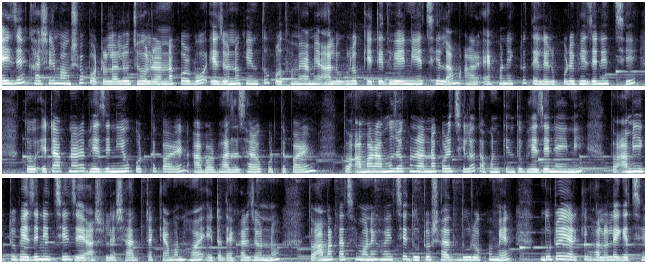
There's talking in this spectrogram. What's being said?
এই যে খাসির মাংস, পটল আলু ঝোল রান্না করব, এজন্য কিন্তু প্রথমে আমি আলুগুলো কেটে ধুয়ে নিয়েছিলাম আর এখন একটু তেলের উপরে ভেজে নিচ্ছি। তো এটা আপনারা ভেজে নিয়েও করতে পারেন, আবার ভাজা ছাড়াও করতে পারেন। তো আমার আম্মু যখন রান্না করেছিল তখন কিন্তু ভেজে নেয়নি। তো আমি একটু ভেজে নিচ্ছি যে আসলে স্বাদটা কেমন হয় এটা দেখার জন্য। তো আমার কাছে মনে হয়েছে দুটো স্বাদ দু রকমের, দুটোই আর কি ভালো লেগেছে।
